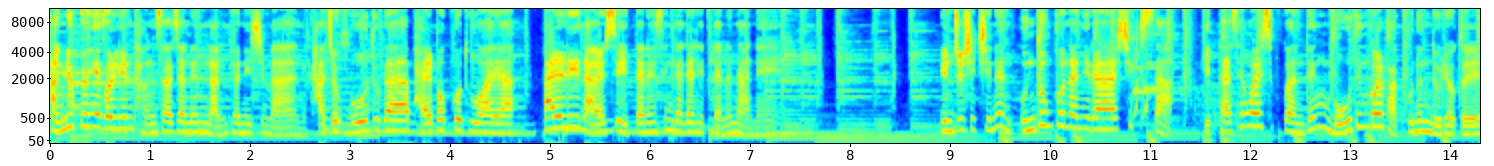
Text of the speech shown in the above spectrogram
당뇨병에 걸린 당사자는 남편이지만 가족 모두가 발벗고 도와야 빨리 나을 수 있다는 생각을 했다는 아내. 윤주식 씨는 운동뿐 아니라 식사, 기타 생활 습관 등 모든 걸 바꾸는 노력을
